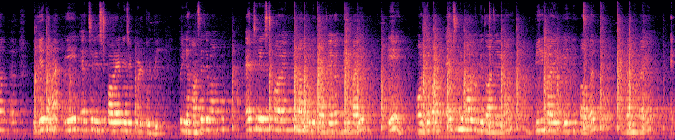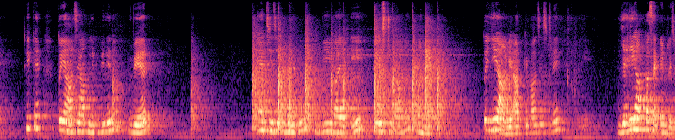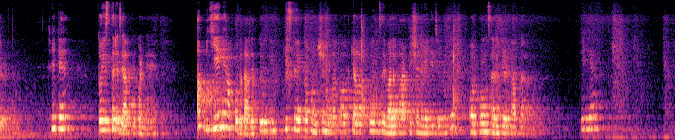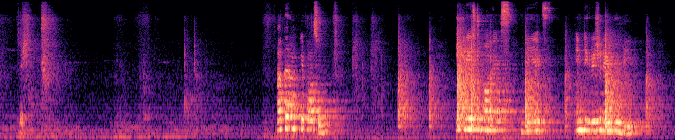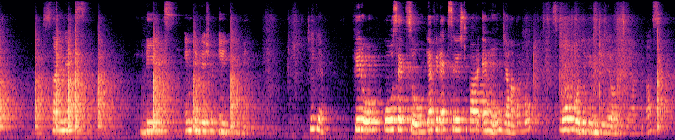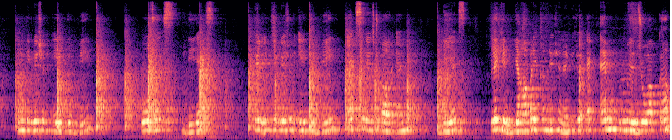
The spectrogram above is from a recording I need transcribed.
ये था ना a h raise to power n is equal to b तो यहाँ से जब आप h raise to power n निकालोगे तो आ जाएगा बी बाई ए और जब आप एच निकालोगे तो आ जाएगा बी बाई ए की पावर वन बाई एन ठीक है? तो यहाँ से आप लिख भी देना where h is equal to b by a raise to power one by तो ये आ गया आपके पास इसमें। यही आपका सेकेंड रिज़ल्ट था। ठीक है? तो इस तरह से आपको पढ़ना है। अब ये मैं आपको बता देती हूँ कि किस टाइप का फ़ंक्शन होगा तो आप क्या, कौन से वाला पार्टीशन लेके चलोगे और कौन सा रिज़ल्ट आप लगाओगे। ठीक है? अगर आपके पास हो e to x d x integration a to b sine x d x integration a to b ठीक है? फिर हो कोस एक्स हो या फिर x raise to power m हो, जहाँ पर वो स्मॉल पॉजिटिव इंटीजर चाहिए आपके पास। Integration a to b cos x d x फिर integration a to b x raise to power m d x लेकिन यहाँ पर एक कंडीशन है कि जो एम जो आपका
